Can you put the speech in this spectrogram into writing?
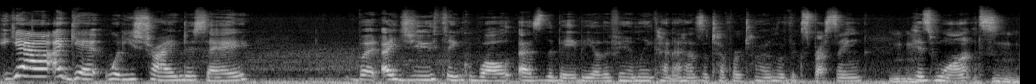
yeah, I get what he's trying to say, but I do think Walt, as the baby of the family, kind of has a tougher time of expressing Mhm. his wants, Mhm.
